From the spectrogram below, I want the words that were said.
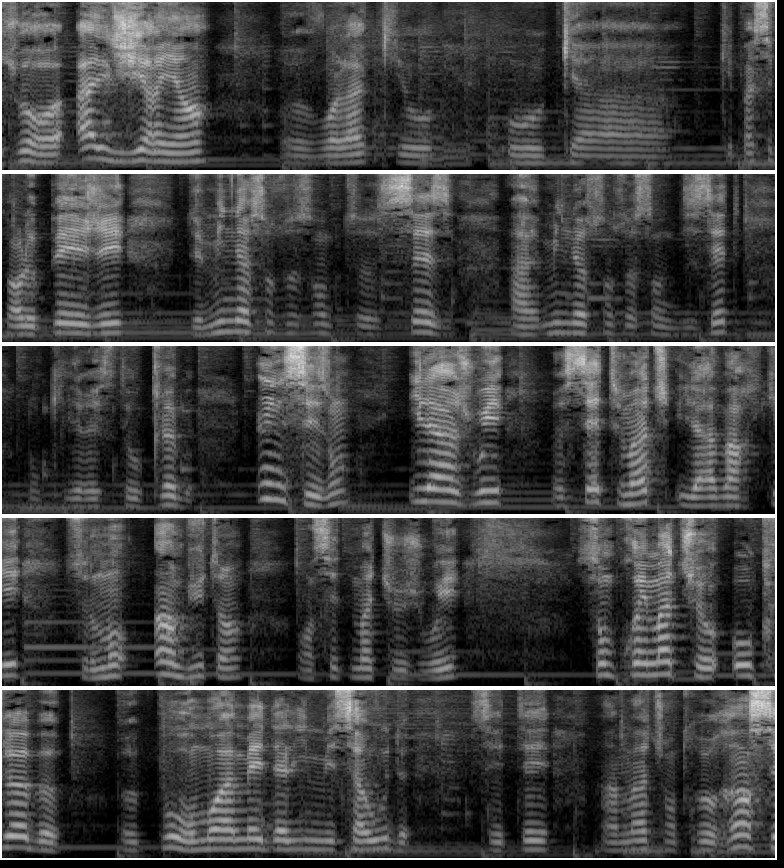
joueur algérien voilà qui, qui, est passé par le PSG de 1976 à 1977 donc il est resté au club une saison. Il a joué 7 matchs. Il a marqué seulement un but hein, en 7 matchs joués son premier match au club euh, pour Mohamed Ali Messaoud, c'était un match entre Reims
